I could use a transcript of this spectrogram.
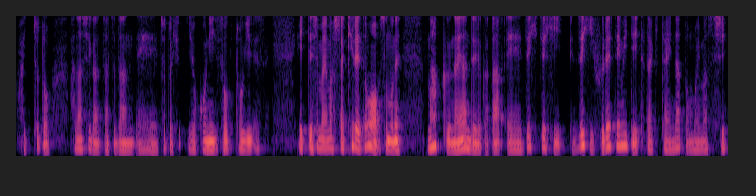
はい、ちょっと話が雑談、えー、ちょっと横にそ途切れ言ってしまいましたけれども、そのね、Mac 悩んでる方、えー、ぜひぜひ、ぜひ触れてみていただきたいなと思いますし、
